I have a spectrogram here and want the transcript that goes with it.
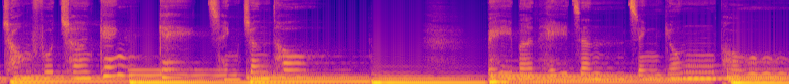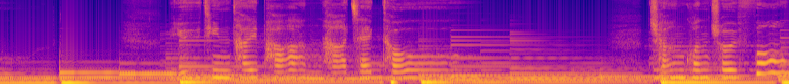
壮阔场景，激情尽吐，比不起真正拥抱。雨天梯攀下赤土，长裙随风。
